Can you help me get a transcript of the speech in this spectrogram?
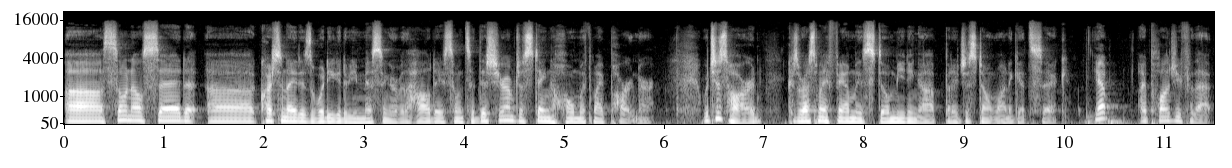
Uh, someone else said, uh, question night is, what are you going to be missing over the holidays? Someone said, this year I'm just staying home with my partner, which is hard because the rest of my family is still meeting up, but I just don't want to get sick. Yep, I applaud you for that.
